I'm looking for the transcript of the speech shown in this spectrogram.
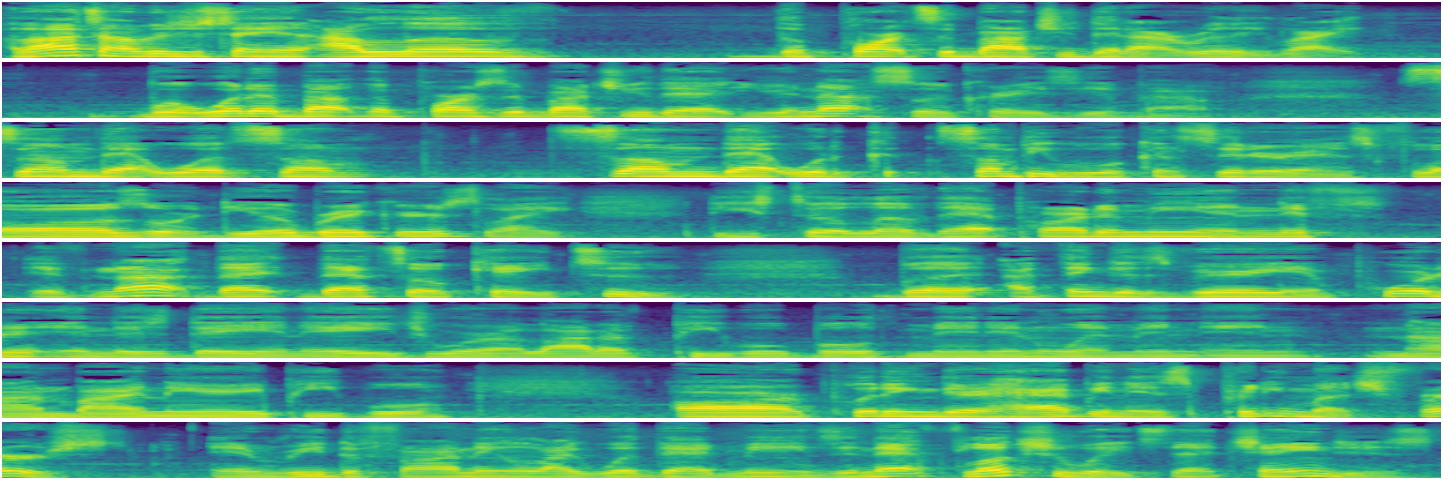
a lot of times they're just saying, I love the parts about you that I really like. But what about the parts about you that you're not so crazy about? Some that what some some that would some people would consider as flaws or deal breakers. Like, do you still love that part of me? And if if not, that that's okay too. But I think it's very important in this day and age where a lot of people, both men and women and non-binary people, are putting their happiness pretty much first and redefining like what that means. And that fluctuates, that changes.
